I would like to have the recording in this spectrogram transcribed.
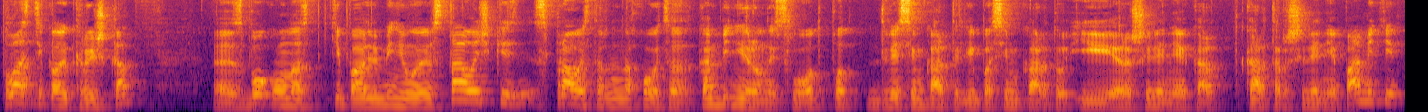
пластиковая крышка, сбоку у нас типа алюминиевые вставочки, с правой стороны находится комбинированный слот под две сим-карты, либо сим-карту и расширение карт, карта расширения памяти,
